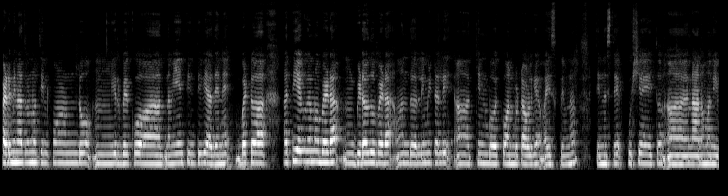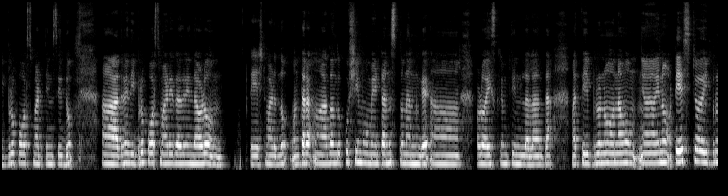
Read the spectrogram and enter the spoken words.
ಕಡಿಮೆನಾದ್ರೂ ತಿನ್ಕೊಂಡು ಇರಬೇಕು. ನಾವು ಏನು ತಿಂತೀವಿ ಅದೇ ಬಟ್ ಅತಿಯಾಗೂ ಬೇಡ ಬಿಡೋದು ಬೇಡ. ಒಂದು ಲಿಮಿಟಲ್ಲಿ ತಿನ್ಬೇಕು ಅಂದ್ಬಿಟ್ಟು ಅವಳಿಗೆ ಐಸ್ ಕ್ರೀಮ್ನ ತಿನ್ನಿಸ್ದೆ. ಖುಷಿ ಆಯಿತು. ನಾನು ಮನೆ ಇಬ್ಬರು ಫೋರ್ಸ್ ಮಾಡಿ ತಿನ್ನಿಸಿದ್ದು ಅದರಿಂದ ಇಬ್ಬರು ಫೋರ್ಸ್ ಮಾಡಿರೋದ್ರಿಂದ ಅವಳು ಟೇಸ್ಟ್ ಮಾಡಿದ್ಲು. ಒಂಥರ ಅದೊಂದು ಖುಷಿ ಮೂಮೆಂಟ್ ಅನ್ನಿಸ್ತು ನನಗೆ. ಅವಳು ಐಸ್ ಕ್ರೀಮ್ ತಿನ್ನಲಲ್ಲ ಅಂತ. ಮತ್ತು ಇಬ್ರು ನಾವು ಏನು ಟೇಸ್ಟ್ ಇಬ್ರು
